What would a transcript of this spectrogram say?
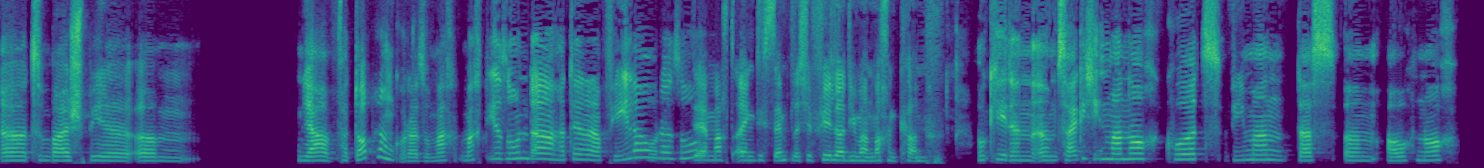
äh, zum Beispiel ähm, ja, Verdopplung oder so, macht, macht Ihr Sohn da, hat er da Fehler oder so? Der macht eigentlich sämtliche Fehler, die man machen kann. Okay, dann ähm, zeige ich Ihnen mal noch kurz, wie man das ähm, auch noch,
